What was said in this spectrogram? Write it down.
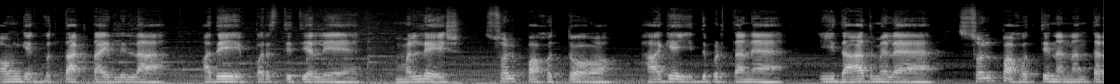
ಅವನಿಗೆ ಗೊತ್ತಾಗ್ತಾ ಇರಲಿಲ್ಲ. ಅದೇ ಪರಿಸ್ಥಿತಿಯಲ್ಲಿ ಮಲ್ಲೇಶ್ ಸ್ವಲ್ಪ ಹೊತ್ತು ಹಾಗೆ ಇದ್ದು ಬಿಡ್ತಾನೆ. ಇದಾದ್ಮೇಲೆ ಸ್ವಲ್ಪ ಹೊತ್ತಿನ ನಂತರ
